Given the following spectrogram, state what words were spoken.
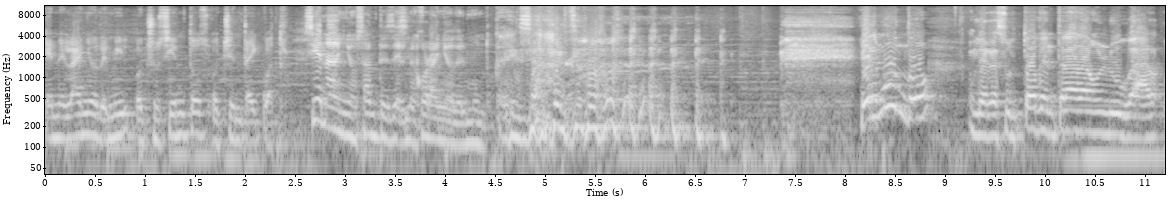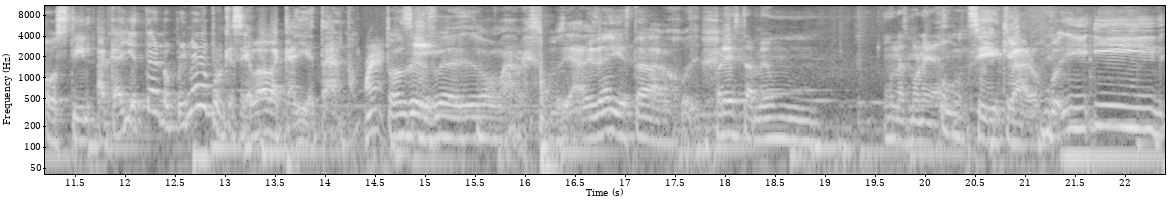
en el año de 1884. 100 años antes del mejor año del mundo. Exacto. El mundo le resultó de entrada un lugar hostil a Cayetano. Primero porque se llamaba Cayetano. Entonces, eh, no mames, pues ya desde ahí estaba jodido. Préstame un- unas monedas. Sí, claro. Y, y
